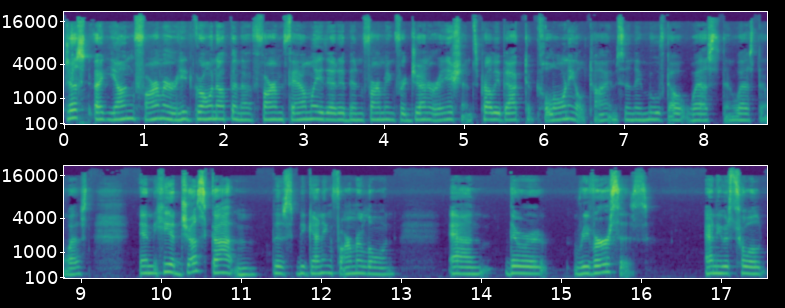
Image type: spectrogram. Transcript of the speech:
just a young farmer. He'd grown up in a farm family that had been farming for generations, probably back to colonial times, and they moved out west and west and west. And he had just gotten this beginning farmer loan, and there were reverses. And he was told,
